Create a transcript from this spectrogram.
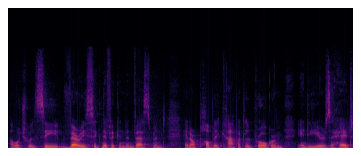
and which will see very significant investment in our public capital programme in the years ahead.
